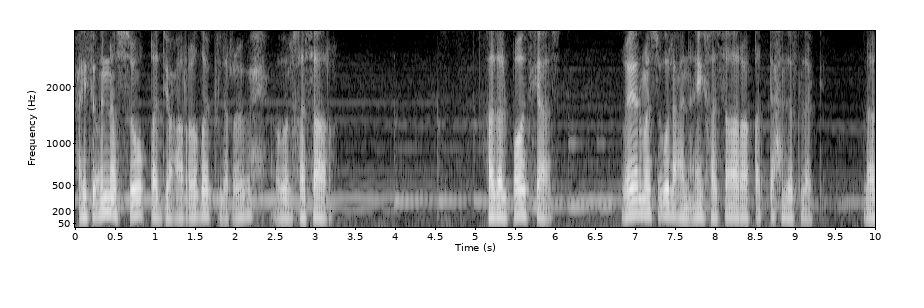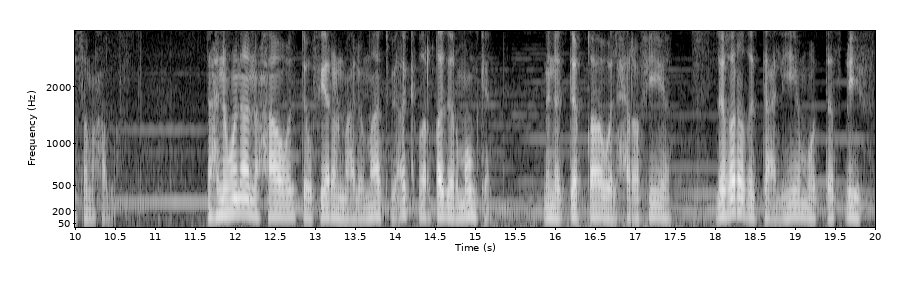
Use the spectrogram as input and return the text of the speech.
حيث أن السوق قد يعرضك للربح أو الخسارة. هذا البودكاست غير مسؤول عن أي خسارة قد تحدث لك لا سمح الله. نحن هنا نحاول توفير المعلومات بأكبر قدر ممكن من الدقة والحرفية لغرض التعليم والتثقيف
